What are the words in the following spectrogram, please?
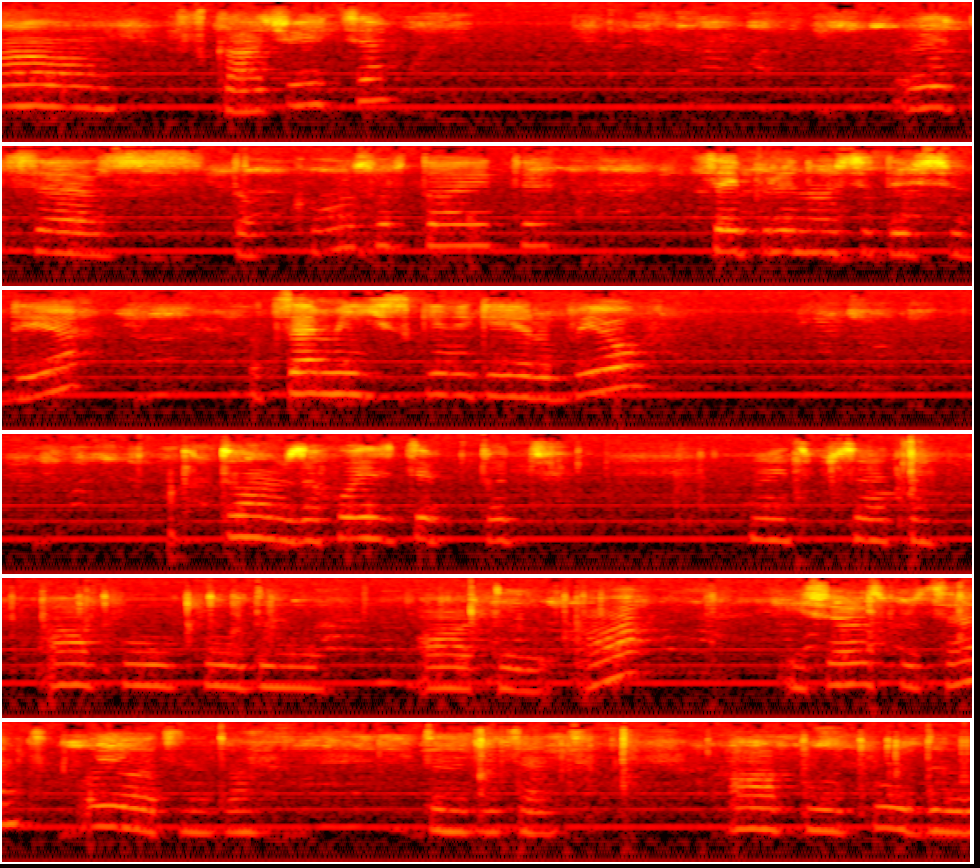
А, скачується. Ви це з такого згортаєте. Цей приносите сюди. Оце мій скін, який я робив. Потім заходите тут, маєте писати APPD ATA і ще раз процент. Ой, ой, це не то. Це не процент. APPD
